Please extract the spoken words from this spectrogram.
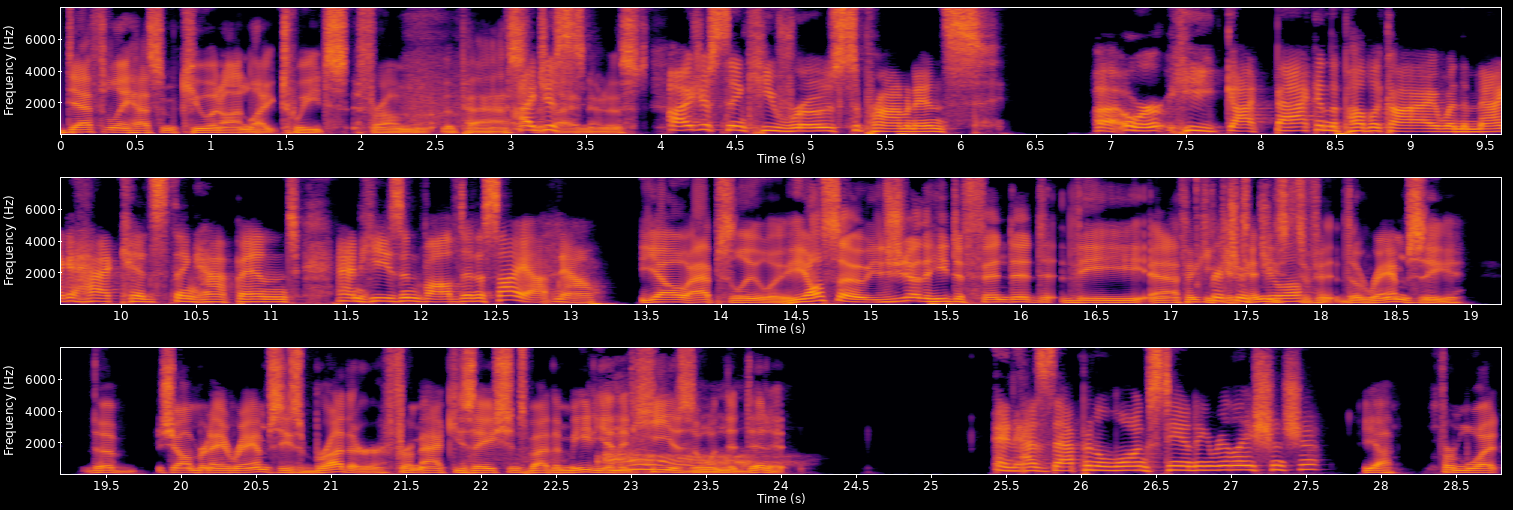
definitely has some QAnon like tweets from the past. I just I noticed. I just think he rose to prominence. Uh, or he got back in the public eye when the MAGA hat kids thing happened, and he's involved in a psyop now. Yeah, oh, absolutely. He also did you know that he defended the, and I think he Richard continues Jewell. to defend the Ramsey the JonBenét Ramsey's brother from accusations by the media that he is the one that did it. And has that been a long-standing relationship? Yeah, from what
